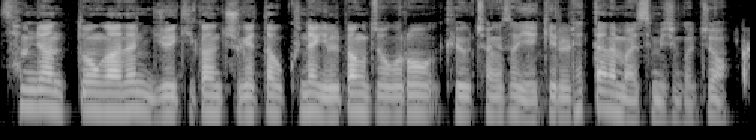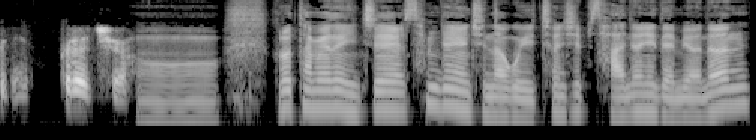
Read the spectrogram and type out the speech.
3년 동안은 유예 기간 주겠다고 그냥 일방적으로 교육청에서 얘기를 했다는 말씀이신 거죠? 그, 그렇죠. 어, 그렇다면은 이제 3년이 지나고 2014년이 되면은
